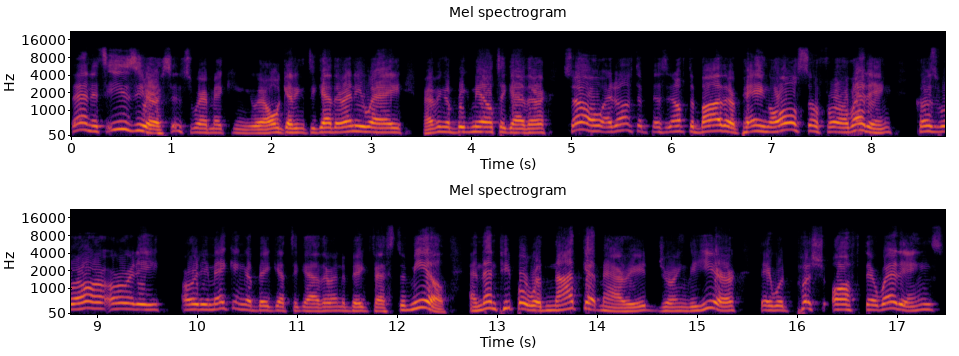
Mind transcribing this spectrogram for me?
then it's easier since we're making we're all getting together anyway we're having a big meal together. So i don't have to I don't have to bother paying also for a wedding because we're already already making a big get together and a big festive meal. And then people would not get married during the year. They would push off their weddings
